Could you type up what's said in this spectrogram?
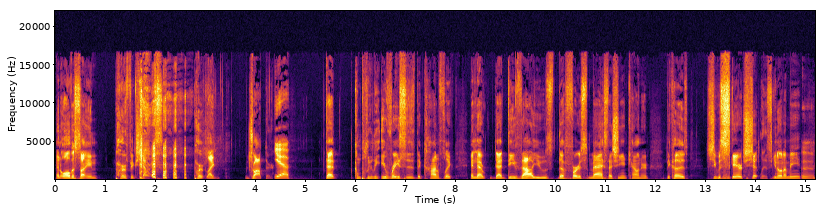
and all of a sudden, perfect shots. per like dropped her. Yeah. That completely erases the conflict and that that devalues the first mask that she encountered because she was scared shitless. You know what I mean? Mm.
